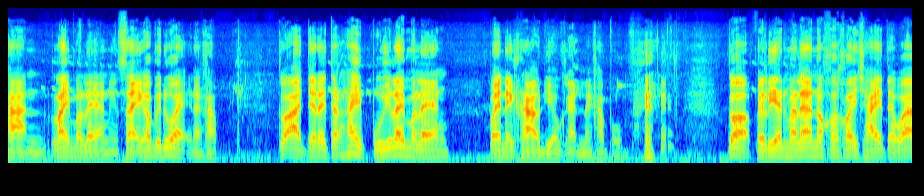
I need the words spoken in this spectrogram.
ทานไล่แมลงเนี่ยใส่เข้าไปด้วยนะครับ ก็อาจจะได้ทั้งให้ปุ๋ยไล่แมลงไปในคราวเดียวกันนะครับผมก็ไปเรียนมาแล้วเนาะค่อย ๆ ใช้แต่ว่า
